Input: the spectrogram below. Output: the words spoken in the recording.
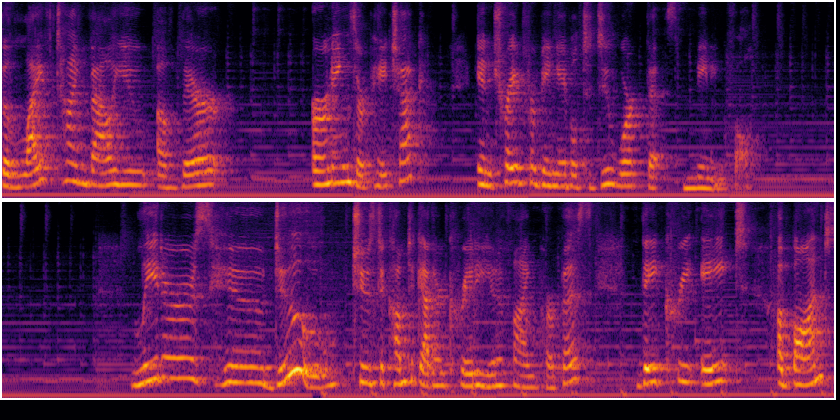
the lifetime value of their earnings or paycheck in trade for being able to do work that's meaningful. Leaders who do choose to come together and create a unifying purpose, they create a bond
